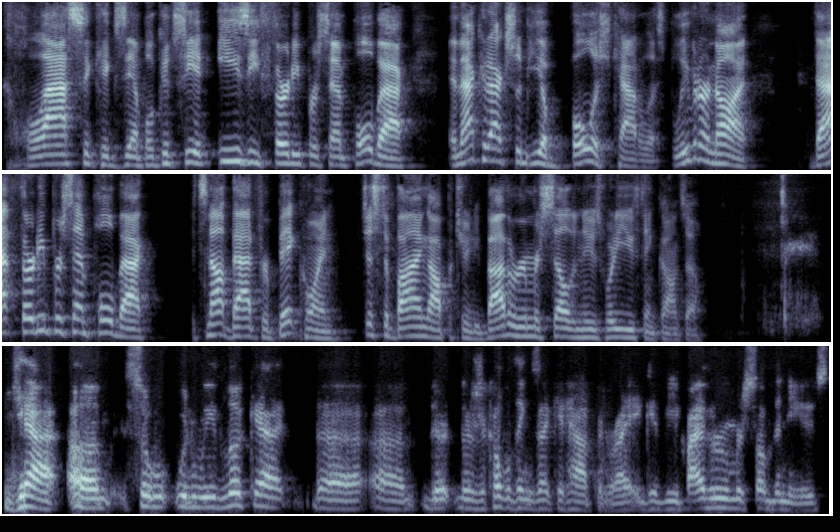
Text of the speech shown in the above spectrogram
classic example. Could see an easy 30% pullback. And that could actually be a bullish catalyst. Believe it or not, that 30% pullback, it's not bad for Bitcoin, just a buying opportunity. Buy the rumor, sell the news. What do you think, Gonzo? Yeah. Um, so when we look at the, um, there, there's a couple things that could happen, right? It could be buy the rumor, sell the news.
